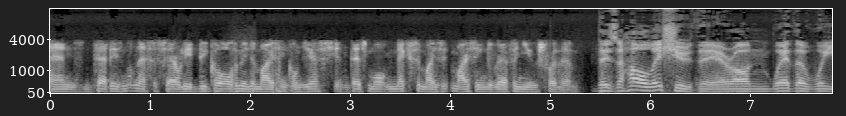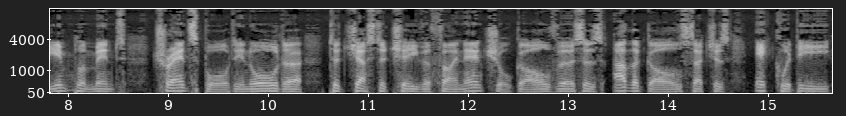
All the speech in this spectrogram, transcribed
and that is not necessarily the goal of minimizing congestion. That's more maximizing the revenues for them. There's a whole issue there on whether we implement transport in order to just achieve a financial goal versus other goals such as equity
